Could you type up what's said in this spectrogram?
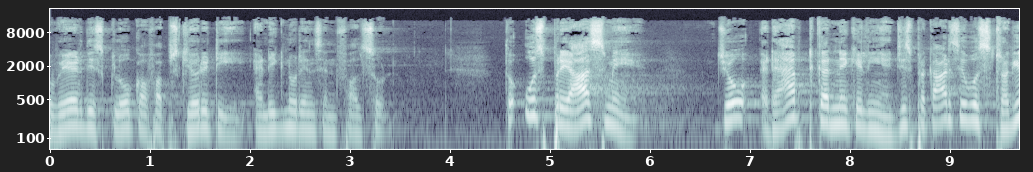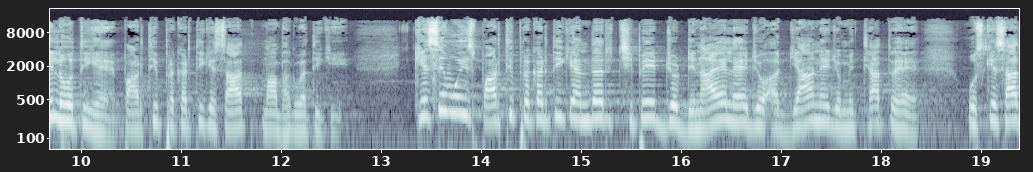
to wear this cloak of obscurity and ignorance and falsehood तो उस प्रयास में जो अडेप्ट करने के लिए, जिस प्रकार से वो स्ट्रगल होती है पार्थिव प्रकृति के साथ माँ भगवती की, कैसे वो इस पार्थिव प्रकृति के अंदर छिपे जो डिनायल है, जो अज्ञान है, जो मिथ्यात्व है, उसके साथ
